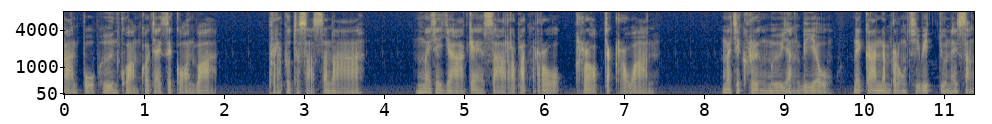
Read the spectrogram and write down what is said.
การปูพื้นความเข้าใจเสียก่อนว่า พระพุทธศาสนา ไม่ใช่ยาแก้สารพัดโรคครอบจักรวาล ไม่ใช่เครื่องมืออย่างเดียวในการดำรงชีวิตอยู่ในสัง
